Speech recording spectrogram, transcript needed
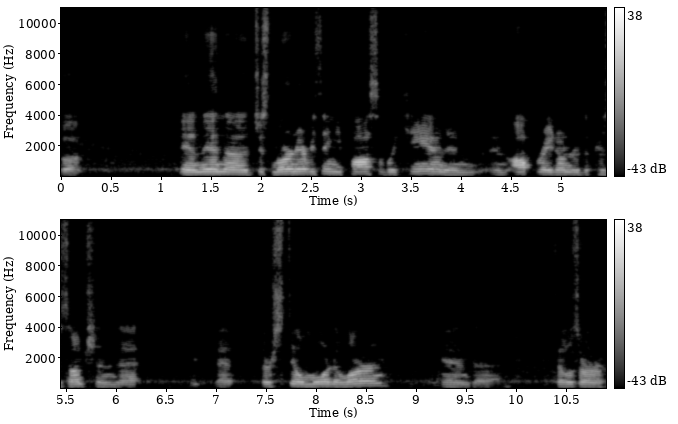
book and then uh, just learn everything you possibly can and, and operate under the presumption that that there's still more to learn, and uh, those are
